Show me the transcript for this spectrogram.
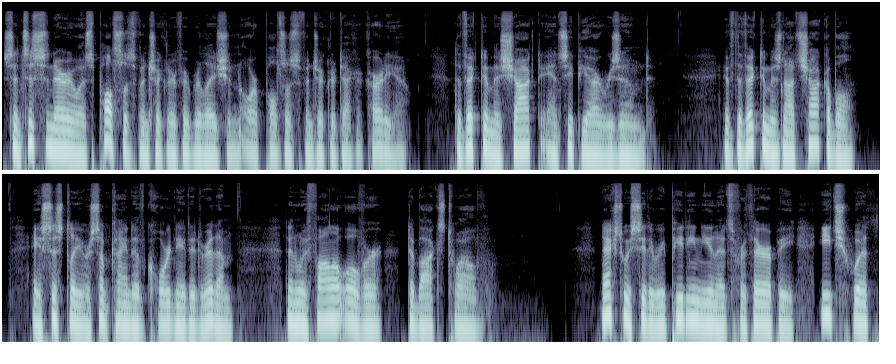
Since this scenario is pulseless ventricular fibrillation or pulseless ventricular tachycardia, the victim is shocked and CPR resumed. If the victim is not shockable, asystole or some kind of coordinated rhythm, then we follow over to box 12. Next, we see the repeating units for therapy, each with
